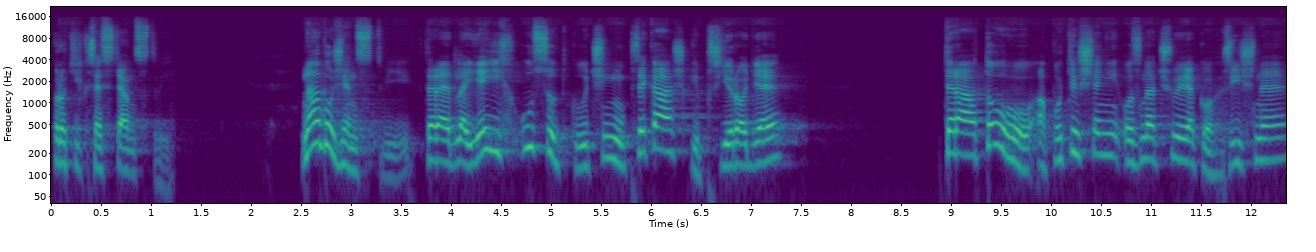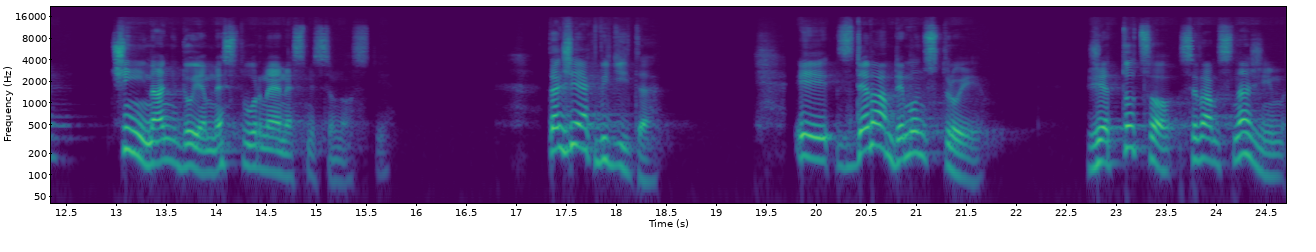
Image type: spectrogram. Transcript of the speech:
proti křesťanství. Náboženství, které dle jejich úsudků činí překážky přírodě, která touhu a potěšení označuje jako hříšné, činí naň dojem nestvůrné nesmyslnosti. Takže, jak vidíte, i zde vám demonstruji, že to, co se vám snažím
